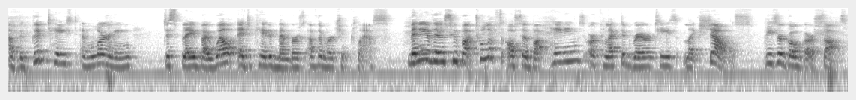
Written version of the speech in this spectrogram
of the good taste and learning displayed by well educated members of the merchant class. Many of those who bought tulips also bought paintings or collected rarities like shells. These are thoughts.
